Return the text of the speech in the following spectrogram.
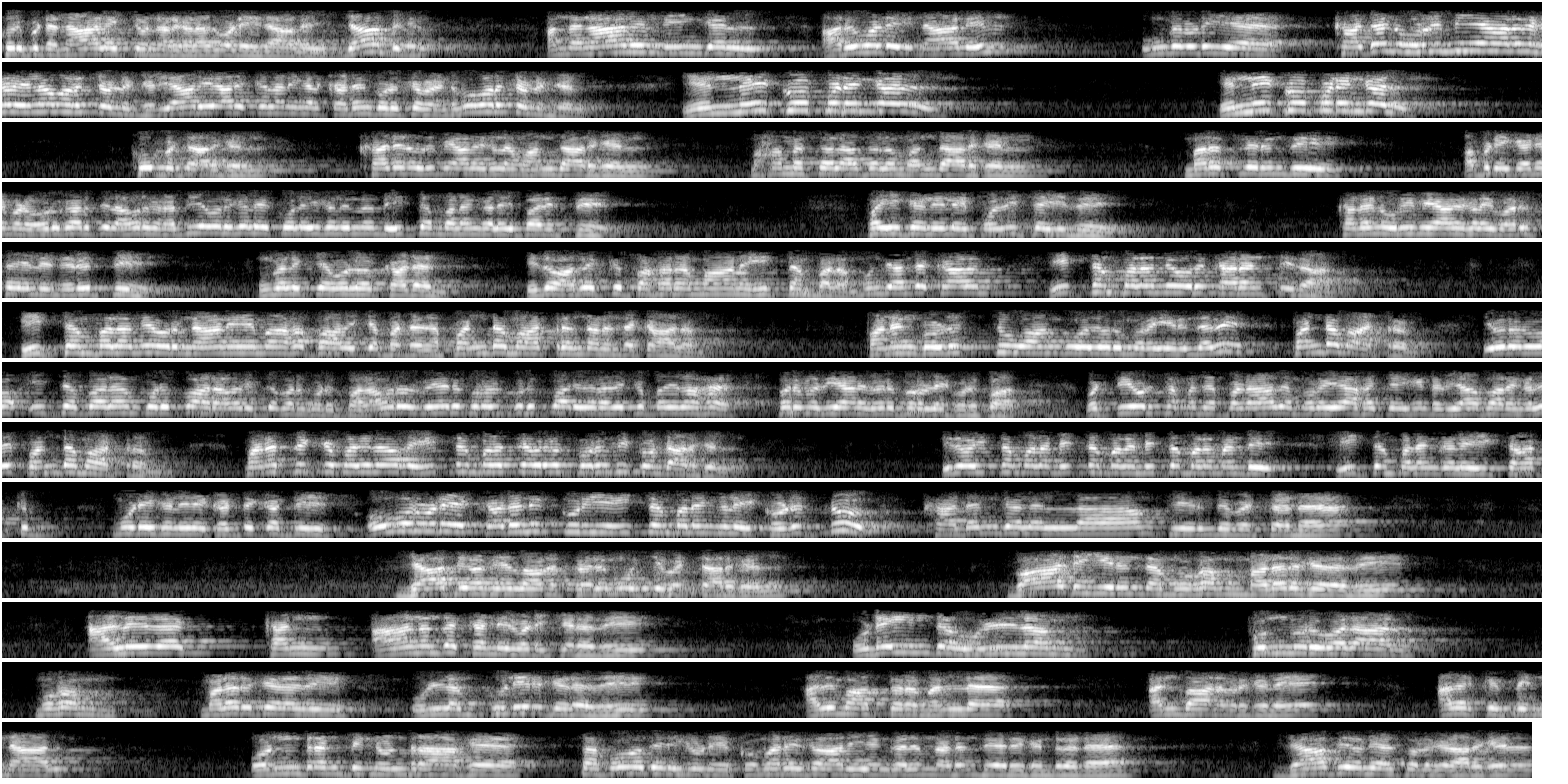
குறிப்பிட்ட நாளை சொன்னார்கள் அறுவடை நாளை. ஜாபிர் அந்த நாளில் நீங்கள் அறுவடை நாளில் உங்களுடைய கடன் உரிமையாளர்களை எல்லாம் வர சொல்லுங்கள். யார் யாருக்கெல்லாம் நீங்கள் கடன் கொடுக்க வேண்டுமோ? வர சொல்லுங்கள். என்னை கூப்பிடுங்கள். என்னை கூப்பிடுங்கள். கூப்பிட்டார்கள். கடன் உரிமையாளர்களும் வந்தார்கள். முகமது சலாசலம் வந்தார்கள். மரத்திலிருந்து அப்படி கனிமன் ஒரு காலத்தில் அவர்கள் நபி அவர்களை கொலைகளிலிருந்து ஈத்தம்பழங்களை பறித்து பைகளிலே பொதி செய்து கடன் உரிமையாளர்களை வரிசையில் நிறுத்தி உங்களுக்கு எவ்வளவு கடன்? இதோ அதற்கு பகரமான ஈத்தம்பழம். முந்தைய அந்த காலம் ஈத்தம்பழமே ஒரு கரன்சி தான். ஈட்டம்பலமே ஒரு நாணயமாக பாவிக்கப்பட்டது. பண்ட மாற்றம் தான் அந்த காலம். பணம் கொடுத்து வாங்குவது ஒரு முறை இருந்தது. பண்ட மாற்றம். இவர் ஒரு கொடுப்பார் அவர் ஈச்சம்பழம் கொடுப்பார். அவர் ஒரு வேறு பொருள் கொடுப்பார் இவர் அதுக்கு பதிலாக பெருமதியான வேறு பொருளை கொடுப்பார். ஒற்றையோடு சம்பந்தப்படாத முறையாக செய்கின்ற வியாபாரங்களே பண்ட மாற்றம். பணத்துக்கு பதிலாக ஈத்தம்பழத்தை அவர்கள் பொருந்திக் கொண்டார்கள். இதோ ஈட்டம்பலம் ஈட்டம்பலம் ஈட்டம்பலம் என்று ஈத்தம்பழங்களை காட்டு முடைகளிலே கட்டி கட்டி ஒவ்வொருடைய கடனுக்குரிய ஈத்தம்பழங்களை கொடுத்து கடன்கள் எல்லாம் தீர்ந்து விட்டன. ஜாதியான பெருமூச்சு விட்டார்கள். வாடியிருந்த முகம் மலர்கிறது. அழுத கண் ஆனந்த கண்ணீர் வடிக்கிறது. உடைந்த உள்ளம் புன்முறுவதால் முகம் மலர்கிறது உள்ளம் குளிர்கிறது. அது மாத்திரமல்ல அன்பானவர்களே அதற்கு பின்னால் ஒன்றன் பின் ஒன்றாக சகோதரிகளுடைய குமரி காரியங்களும் நடந்தேறுகின்றன ஜாபியா சொல்கிறார்கள்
